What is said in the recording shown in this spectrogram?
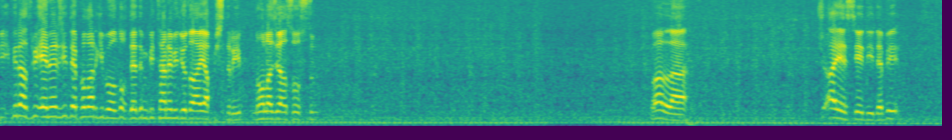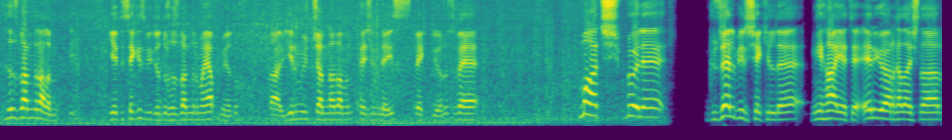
Bir, biraz bir enerji depolar gibi olduk. Dedim bir tane video daha yapıştırayım. Ne olacaksa olsun. Valla şu IS7'yi de bir hızlandıralım. 7-8 videodur hızlandırma yapmıyorduk. Daha 23 canlı adamın peşindeyiz. Bekliyoruz ve maç böyle güzel bir şekilde nihayete eriyor arkadaşlar.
